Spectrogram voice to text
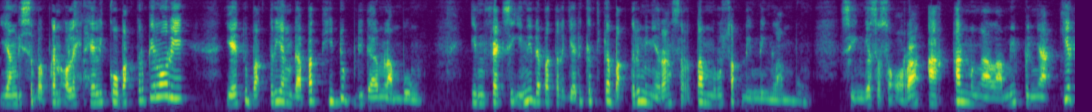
yang disebabkan oleh Helicobacter pylori, yaitu bakteri yang dapat hidup di dalam lambung. Infeksi ini dapat terjadi ketika bakteri menyerang serta merusak dinding lambung, sehingga seseorang akan mengalami penyakit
